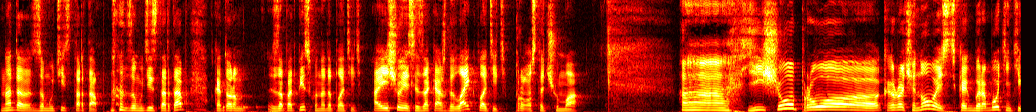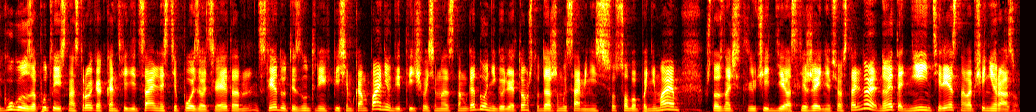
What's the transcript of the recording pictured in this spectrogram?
Надо замутить стартап. Надо замутить стартап, в котором за подписку надо платить. А еще если за каждый лайк платить, просто чума. А, еще про, короче, новость, как бы работники Google запутались в настройках конфиденциальности пользователя. Это следует из внутренних писем компании в 2018 году. Они говорили о том, что даже мы сами не особо понимаем, что значит включить геослежение и все остальное, но это не интересно вообще ни разу.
